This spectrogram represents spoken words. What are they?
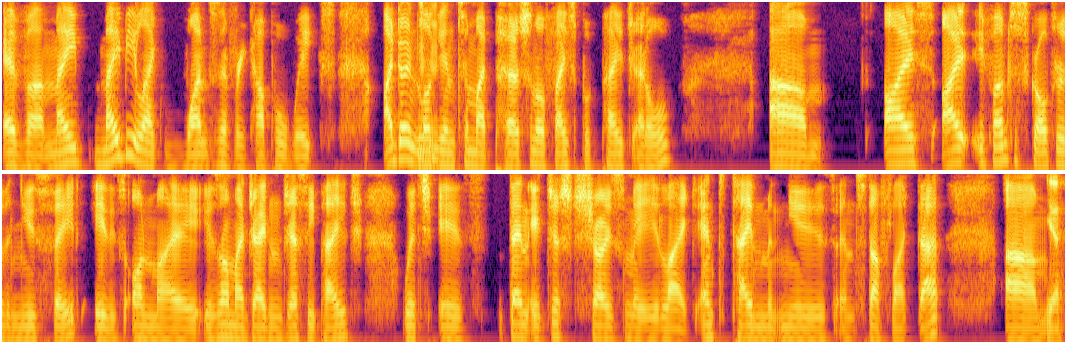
ever may maybe like once every couple weeks I don't log Mhm. into my personal Facebook page at all. Um I, I- if I'm to scroll through the news feed, it is on my is on my Jayden Jesse page, which is then it just shows me like entertainment news and stuff like that. Um, Yeah.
